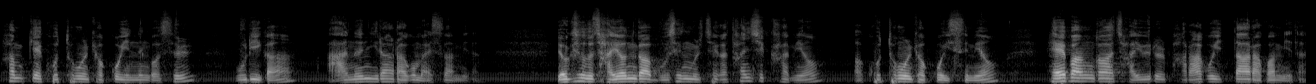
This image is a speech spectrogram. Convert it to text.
함께 고통을 겪고 있는 것을 우리가 아느니라라고 말씀합니다. 여기서도 자연과 무생물체가 탄식하며 아, 고통을 겪고 있으며 해방과 자유를 바라고 있다라고 합니다.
